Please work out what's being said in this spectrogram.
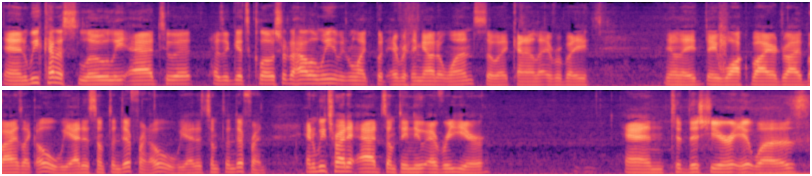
And we kind of slowly add to it as it gets closer to Halloween. We don't like put everything out at once, so it kind of let everybody, you know, they, they walk by or drive by. It's like, oh, we added something different. Oh, we added something different. And we try to add something new every year and to this year it was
